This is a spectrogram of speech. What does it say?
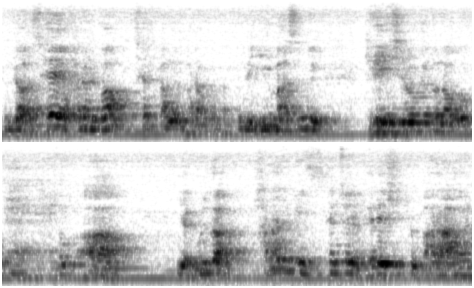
그러니까 새 하늘과 새 땅을 바라본다. 근데 이 말씀이 계시록에도 나오고 계속 아 예, 우리가 하나님이 태초에 베레시트 바라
